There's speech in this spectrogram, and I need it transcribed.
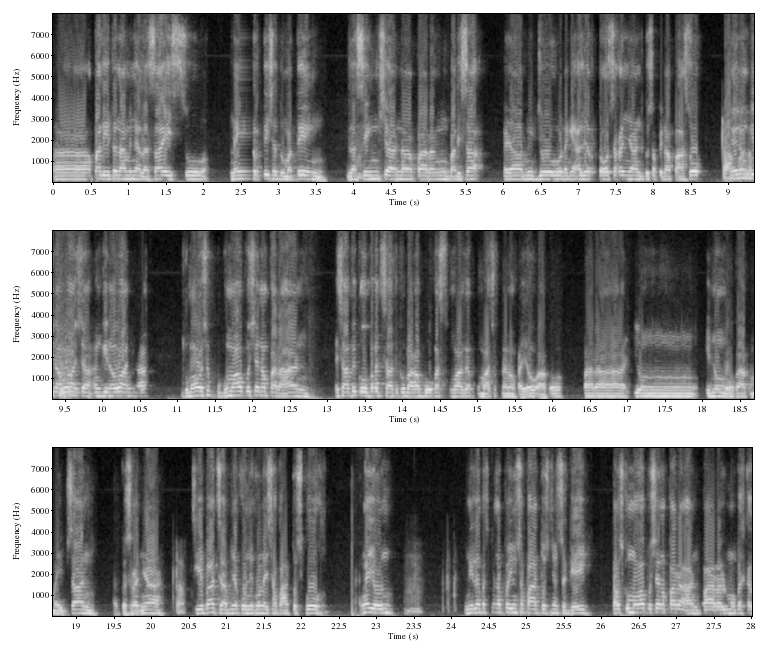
ah, palitan namin alas 6. So, 9.30 siya dumating. Lasing siya na parang balisa. Kaya medyo naging alerto sa kanya, hindi ko siya pinapasok. Tama Ngayon, ang ginawa siya, ang ginawa niya, gumawa, siya, gumawa po siya ng paraan. Eh sabi ko, bad, sabi ko baka bukas umaga pumasok na lang kayo ako para yung inom mo ka maibsan. Sabi ko sa kanya, sige bad, sabi niya kunin ko na yung sapatos ko. Ngayon, Mhm. nilabas ko na po yung sapatos niya sa gate. Tapos gumawa po siya ng paraan para lumabas ka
